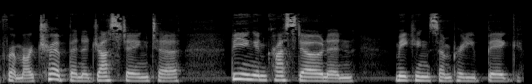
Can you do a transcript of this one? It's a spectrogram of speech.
from our trip and adjusting to being in Crestone and making some pretty big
